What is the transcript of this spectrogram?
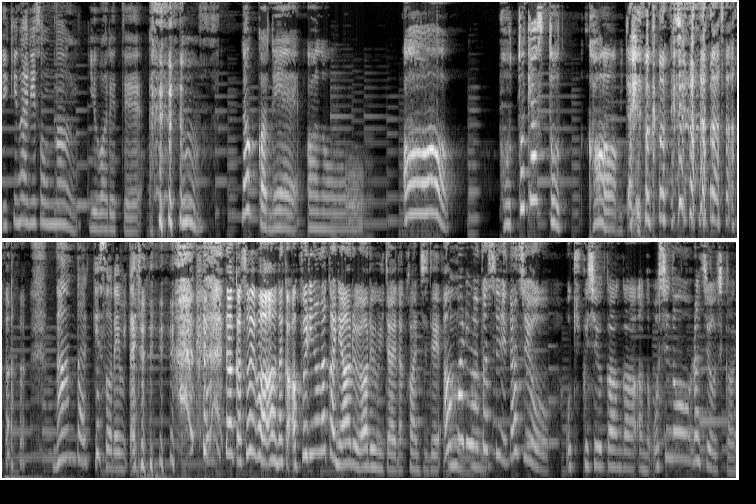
いきなりそんなん言われて。うん。なんかね、あのーああ、ポッドキャストか、みたいな感じ。なんだっけ、それみたいなね。なんかそういえば、あ、なんかアプリの中にあるあるみたいな感じで、あんまりうんうん私、ラジオを聞く習慣が、あの、推しのラジオしか、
